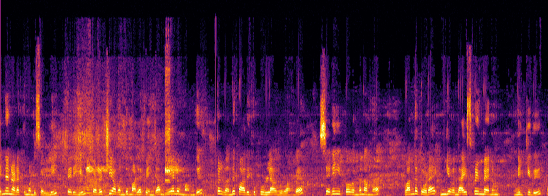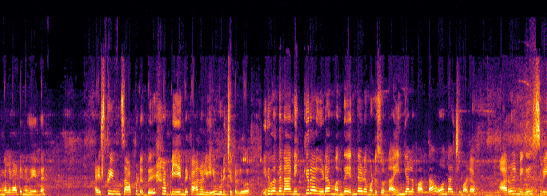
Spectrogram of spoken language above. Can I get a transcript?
என்ன நடக்கும்னு சொல்லி தெரியும். தொடர்ச்சியாக வந்து மழை பெஞ்சால் மேலும் வந்து மக்கள் வந்து பாதிப்புக்கு உள்ளாகுவாங்க. சரி இப்போ வந்து நம்ம வந்ததோட இங்கே வந்து ஐஸ்கிரீம் வேணும் நிற்கிது உங்களை காட்டுங்க என்ன? ஐஸ்கிரீம் சாப்பிடுது. அப்படியே இந்த காணொலியை முடிச்சுக்கொள்ளுவோம் இது வந்து நான் நிற்கிற இடம் வந்து எந்த இடம் மட்டும் சொன்னால் இங்கால பார்த்தா ஓந்தாச்சி மடம். அருள்மிகு ஸ்ரீ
